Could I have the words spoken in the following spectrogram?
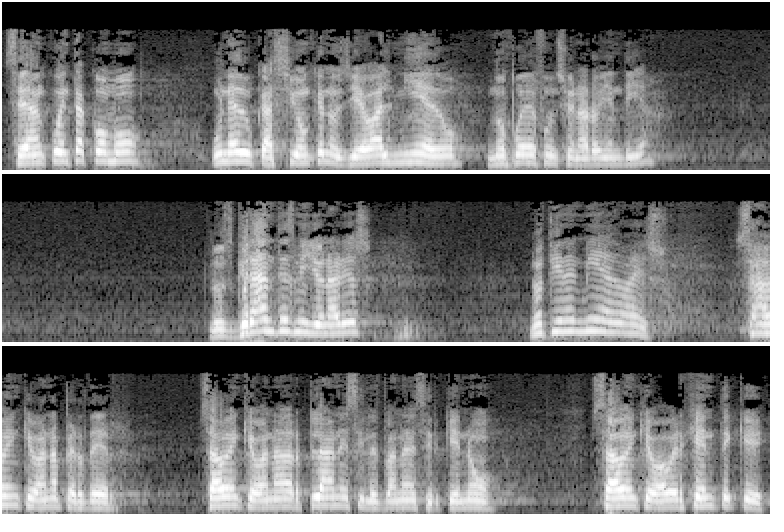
¿Se dan cuenta cómo una educación que nos lleva al miedo no puede funcionar hoy en día? Los grandes millonarios no tienen miedo a eso. Saben que van a perder. Saben que van a dar planes y les van a decir que no. Saben que va a haber gente que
